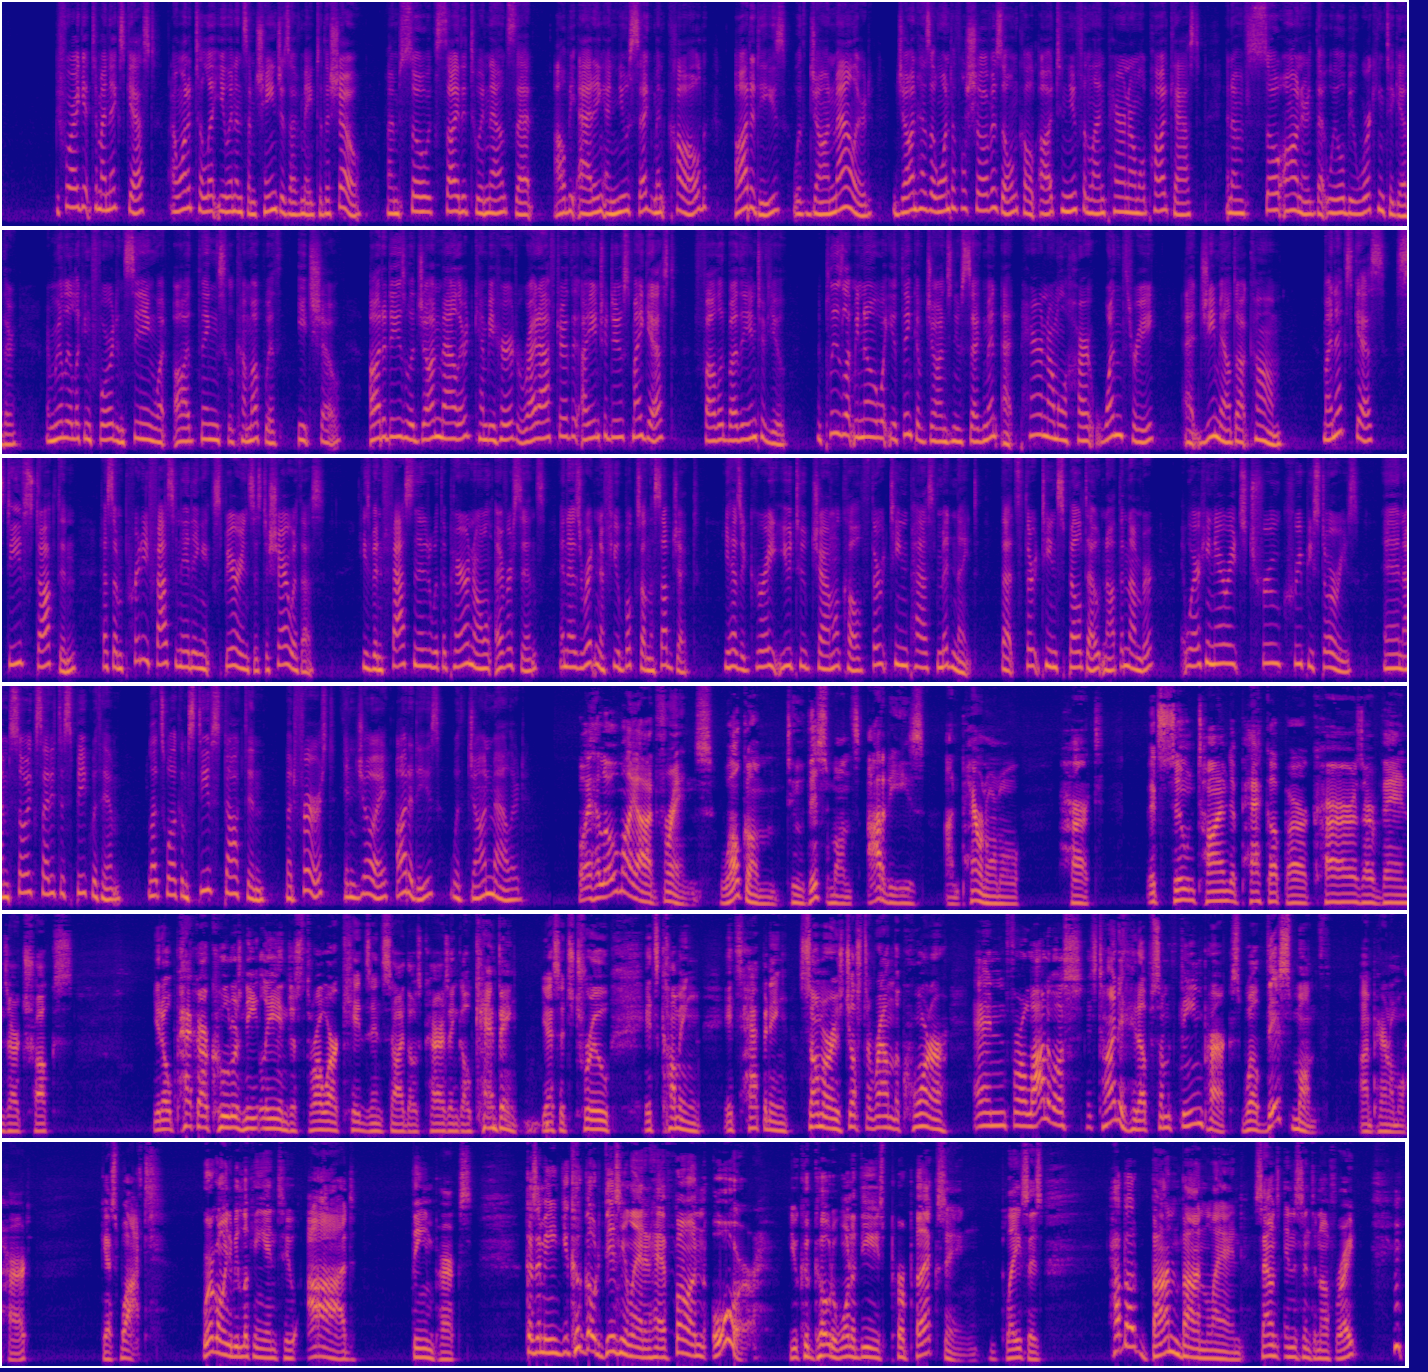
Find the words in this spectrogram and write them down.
Before I get to my next guest, I wanted to let you in on some changes I've made to the show. I'm so excited to announce that I'll be adding a new segment called Oddities with John Mallard. John has a wonderful show of his own called Odd to Newfoundland Paranormal Podcast, and I'm so honored that we will be working together. I'm really looking forward and seeing what odd things he'll come up with each show. Oddities with John Mallard can be heard right after the, I introduce my guest, followed by the interview. And please let me know what you think of John's new segment at paranormalheart13 at gmail.com. My next guest, Steve Stockton, has some pretty fascinating experiences to share with us. He's been fascinated with the paranormal ever since and has written a few books on the subject. He has a great YouTube channel called 13 Past Midnight. That's 13 spelt out, not the number, where he narrates true creepy stories. And I'm so excited to speak with him. Let's welcome Steve Stockton. But first, enjoy Oddities with John Mallard. Why, hello, my odd friends. Welcome to this month's Oddities on Paranormal Heart. It's soon time to pack up our cars, our vans, our trucks. You know, pack our coolers neatly and just throw our kids inside those cars and go camping. Yes, it's true. It's coming. It's happening. Summer is just around the corner. And for a lot of us, it's time to hit up some theme parks. Well, this month on Paranormal Heart, guess what? We're going to be looking into odd theme parks. Cause I mean, you could go to Disneyland and have fun, or you could go to one of these perplexing places. How about Bon Bon Land? Sounds innocent enough, right?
